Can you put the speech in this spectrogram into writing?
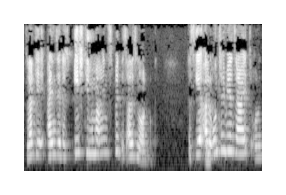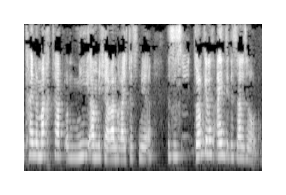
Solange ihr einseht, dass ich die Nummer eins bin, ist alles in Ordnung. Dass ihr alle unter mir seid und keine Macht habt und nie an mich heranreicht, das ist mir, das ist, solange das einsieht, ist alles in Ordnung.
